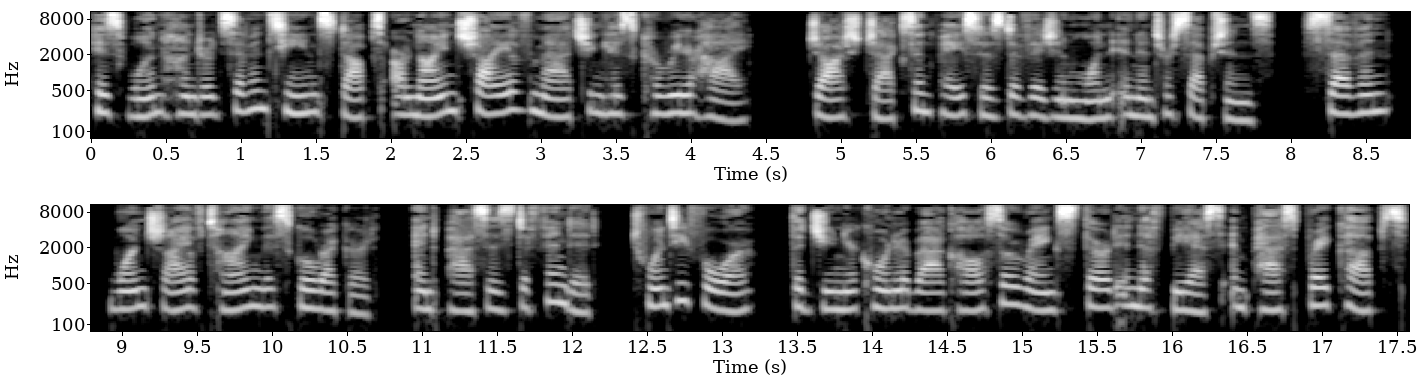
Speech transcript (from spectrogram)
His 117 stops are 9 shy of matching his career high. Josh Jackson paces Division 1 in interceptions, 7, 1 shy of tying the school record, and passes defended, 24. The junior cornerback also ranks third in FBS in pass breakups,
